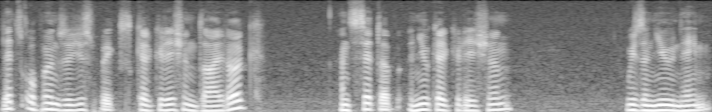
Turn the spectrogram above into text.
Let's open the USPEX calculation dialog and set up a new calculation with a new name.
